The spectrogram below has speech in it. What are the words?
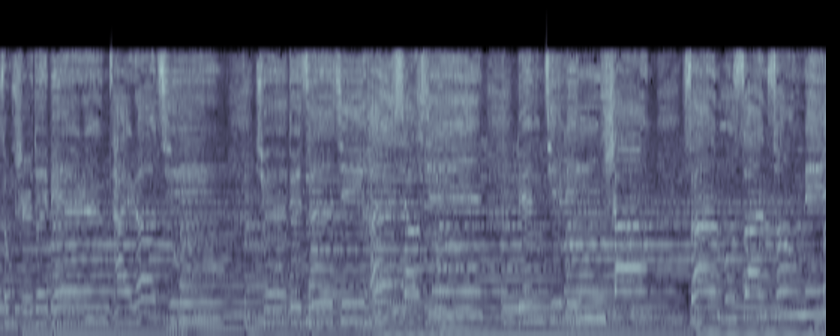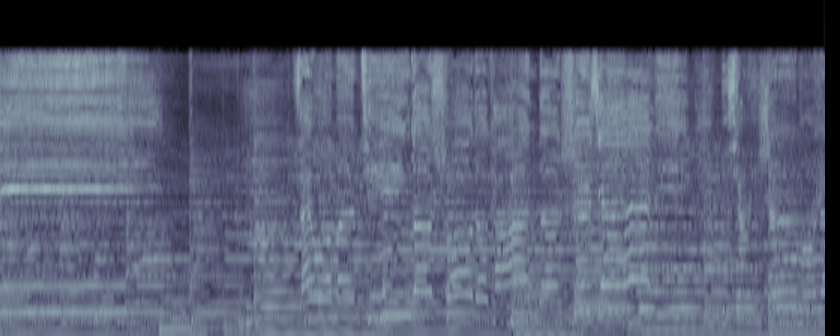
总是对别人太热情，却对自己很小心。遍体鳞伤，算不算聪明？在我们听的、说的、看的世界里，你想以什么样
